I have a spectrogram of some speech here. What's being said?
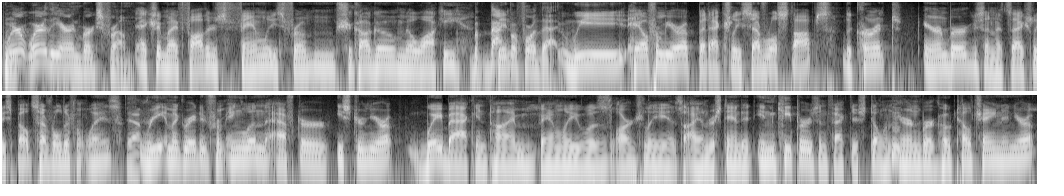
where, where are the Ehrenbergs from? actually my father's family's from Chicago, Milwaukee. But back Been- before that, We hail from Europe, but actually several stops. The current Ehrenbergs, and it's actually spelled several different ways. Yeah. Re-immigrated from England after Eastern Europe. Way back in time, family was largely, as I understand it, innkeepers. In fact, there's still an Ehrenberg hotel chain in Europe.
